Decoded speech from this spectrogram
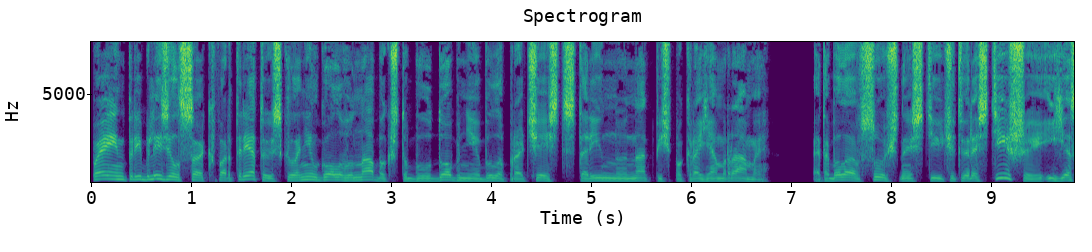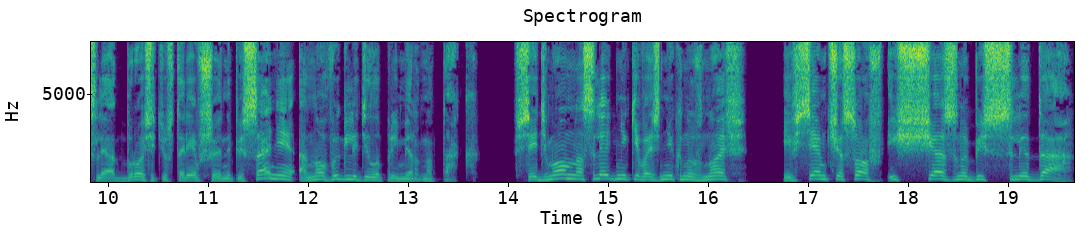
Пейн приблизился к портрету и склонил голову на бок, чтобы удобнее было прочесть старинную надпись по краям рамы. Это было в сущности четверостишие, и если отбросить устаревшее написание, оно выглядело примерно так. «В седьмом наследнике возникну вновь, и в семь часов исчезну без следа.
